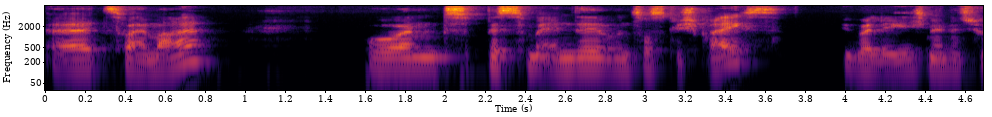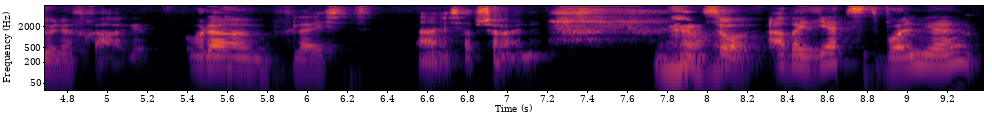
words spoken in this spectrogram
Äh, zweimal. Und bis zum Ende unseres Gesprächs überlege ich mir eine schöne Frage. Oder vielleicht, ah, ich habe schon eine. So, aber jetzt wollen wir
